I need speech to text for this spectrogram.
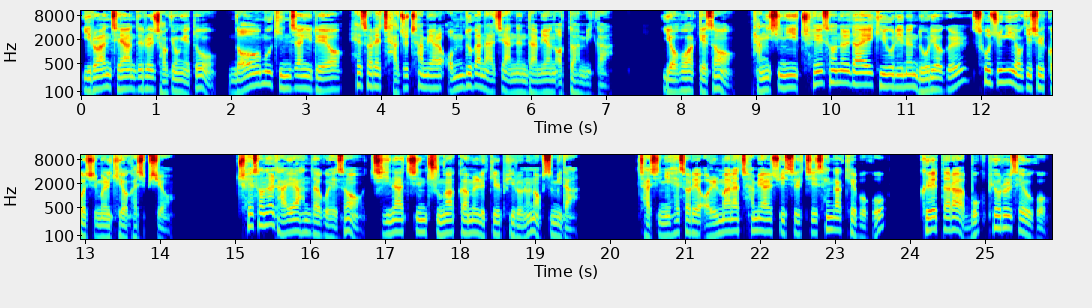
이러한 제안들을 적용해도 너무 긴장이 되어 해설에 자주 참여할 엄두가 나지 않는다면 어떠합니까? 여호와께서 당신이 최선을 다해 기울이는 노력을 소중히 여기실 것임을 기억하십시오. 최선을 다해야 한다고 해서 지나친 중압감을 느낄 필요는 없습니다. 자신이 해설에 얼마나 참여할 수 있을지 생각해보고 그에 따라 목표를 세우고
